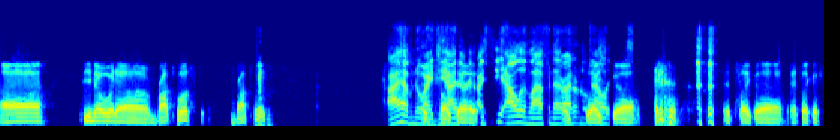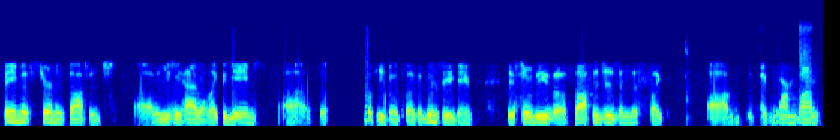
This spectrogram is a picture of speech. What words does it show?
Uh, do you know what uh bratwurst bratwurst? I have no It's idea. like I, a- I see Alan laughing at her. I don't know. Like uh, it's like a it's like a famous German sausage. Uh, they usually have it like the games. Uh, so if you go to like a Bundesliga game, they serve these uh, sausages in this like um, it's like warm bun,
